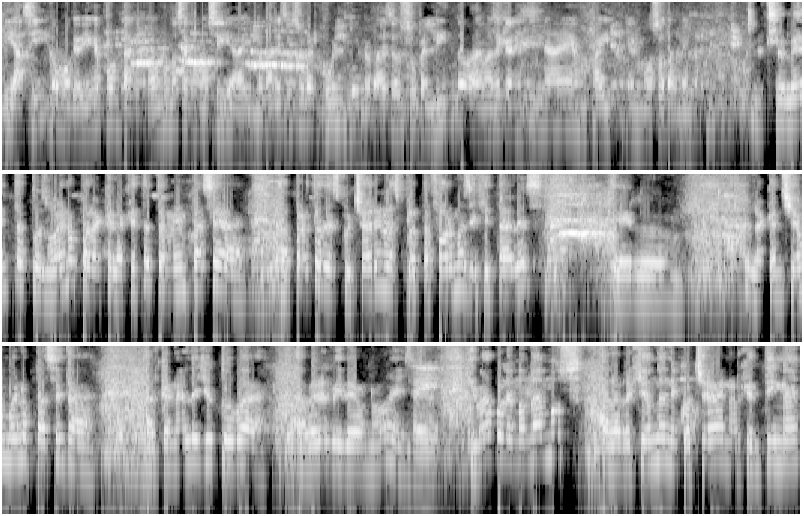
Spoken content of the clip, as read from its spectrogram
y así, como que bien espontáneo. Todo el mundo se conocía y me pareció súper cool y me pareció súper lindo. Además de que Argentina es un país hermoso también. Excelente, pues bueno, para que la gente también pase a, aparte de escuchar en las plataformas digitales, el- la canción, bueno, pasen a- al canal de YouTube a, a ver el video, ¿no? Y, Sí. y bueno, pues le mandamos a la región de Necochea, en Argentina,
